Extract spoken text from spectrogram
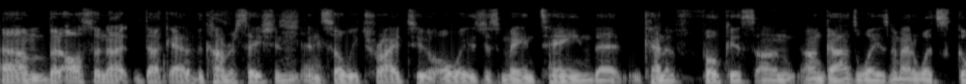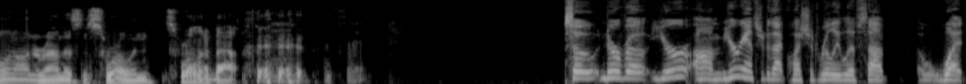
Um, but also not duck out of the conversation. Sure. And so we try to always just maintain that kind of focus on on God's ways, no matter what's going on around us and swirling swirling about. Yeah, that's it. So, Nirva, your um, your answer to that question really lifts up what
